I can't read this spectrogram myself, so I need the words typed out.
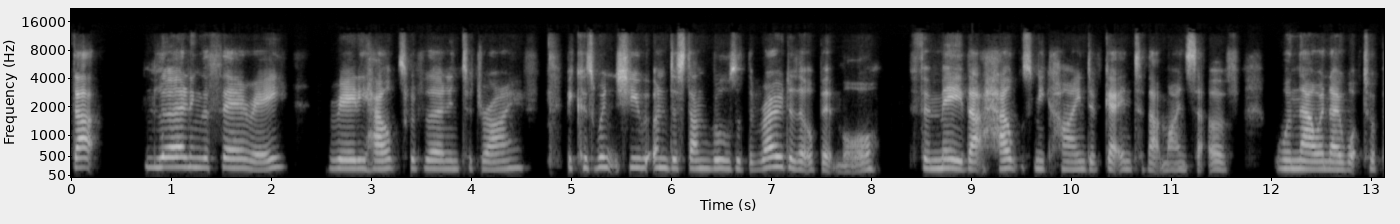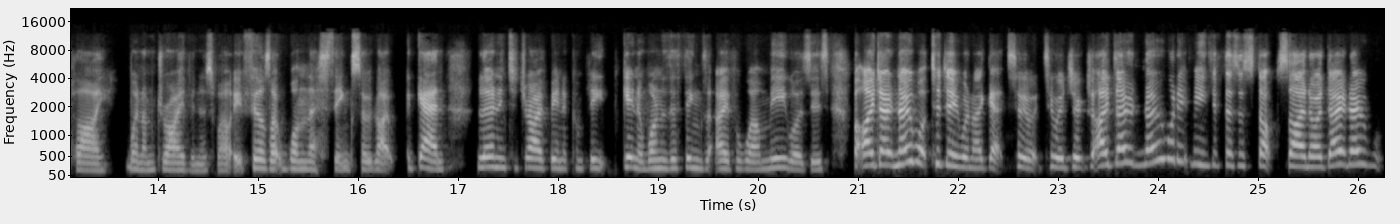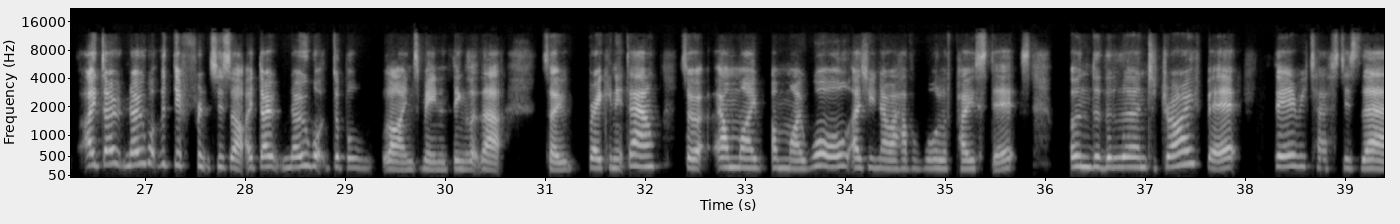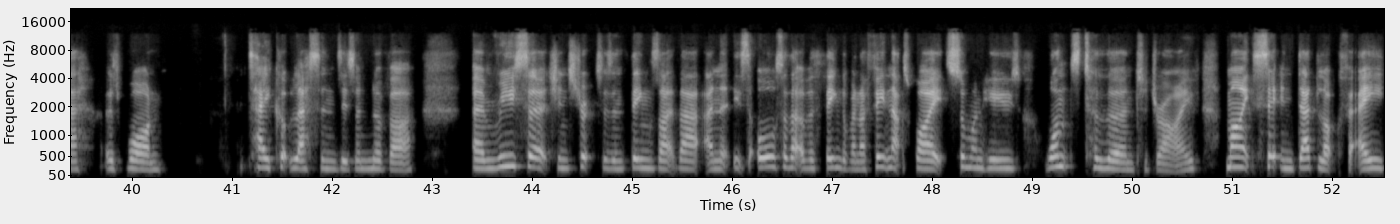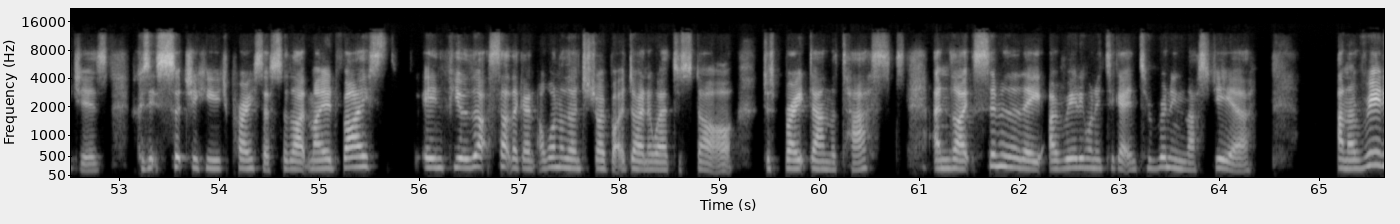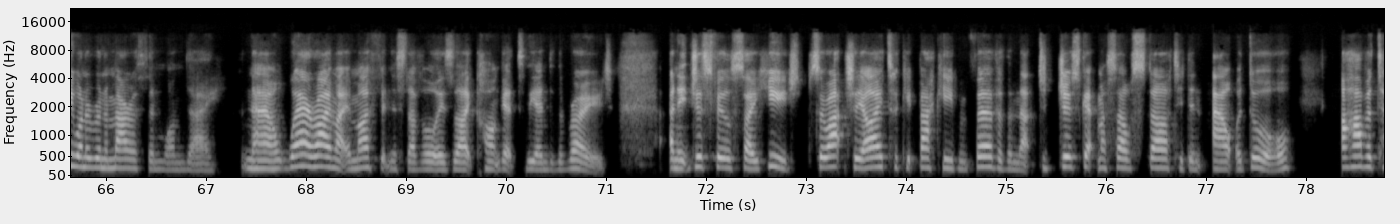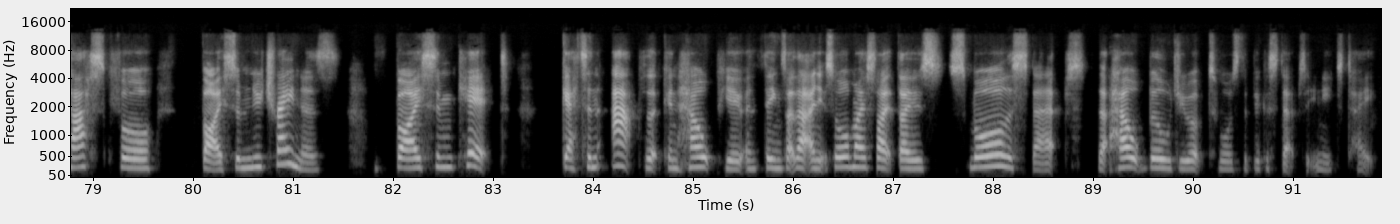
That learning the theory really helps with learning to drive because once you understand rules of the road a little bit more, for me, that helps me kind of get into that mindset of, well, now I know what to apply when I'm driving as well. It feels like one less thing. So, like again, learning to drive, being a complete beginner, one of the things that overwhelmed me was is, but I don't know what to do when I get to to a junction. I don't know what it means if there's a stop sign, or I don't know, I don't know what the differences are. I don't know what double lines mean and things like that. So breaking it down. So on my on my wall, as you know, I have a wall of post-its. Under the learn to drive bit, theory test is there as one take up lessons is another um, research instructors and things like that and it's also that other thing of and i think that's why it's someone who wants to learn to drive might sit in deadlock for ages because it's such a huge process so like my advice in for you that sat there going, I want to learn to drive, but I don't know where to start. Just break down the tasks. And like similarly, I really wanted to get into running last year. And I really want to run a marathon one day. Now, where I'm at in my fitness level is like can't get to the end of the road. And it just feels so huge. So actually, I took it back even further than that to just get myself started and out a door. I have a task for buy some new trainers, buy some kit, get an app that can help you and things like that. And it's almost like those smaller steps that help build you up towards the bigger steps that you need to take.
